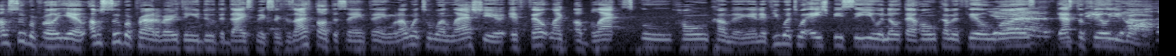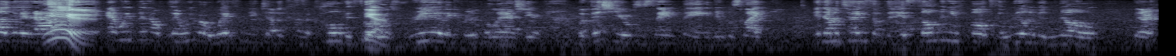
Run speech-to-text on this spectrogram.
I'm super proud. Yeah, I'm super proud of everything you do with the dice mixer because I thought the same thing. When I went to one last year, it felt like a black school homecoming. And if you went to a HBCU and know what that homecoming feel was, that's the feel you got. Hugging it out. Yeah. And we've been and we were away from each other because of COVID, so Yeah. it was really critical last year. But this year was the same thing, and it was like, and I'm gonna tell you something. It's so many folks that we don't even know that are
